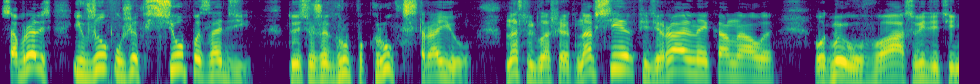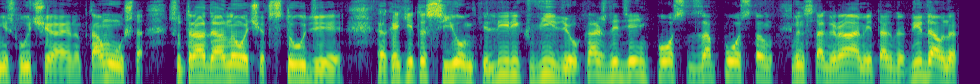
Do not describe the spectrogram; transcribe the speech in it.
собрались, и уже, уже все позади. То есть уже группа «Круг» в строю. Нас приглашают на все федеральные каналы. Вот мы у вас, видите, не случайно, потому что с утра до ночи в студии э, какие-то съемки, лирик-видео, каждый день пост за постом в Инстаграме и так далее. Недавно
